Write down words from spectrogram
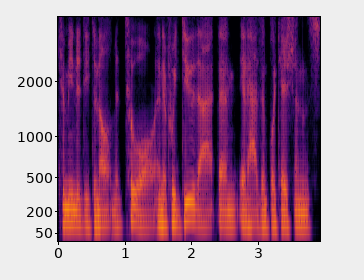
community development tool. And if we do that, then it has implications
